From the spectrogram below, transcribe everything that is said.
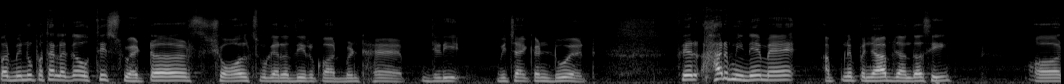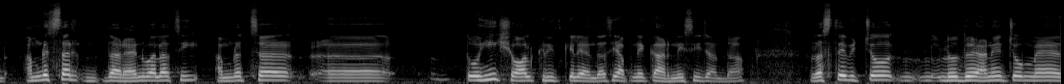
ਪਰ ਮੈਨੂੰ ਪਤਾ ਲੱਗਾ ਉੱਥੇ ਸਵੈਟਰਸ ਸ਼ਾਲਸ ਵਗੈਰਾ ਦੀ ਰਿਕੁਆਇਰਮੈਂਟ ਹੈ, ਜਿਹੜੀ ਵਿਚ ਆਈ ਕੈਨ ਡੂ ਇਟ ਫਿਰ ਹਰ ਮਹੀਨੇ ਮੈਂ ਆਪਣੇ ਪੰਜਾਬ ਜਾਂਦਾ ਸੀ ਔਰ ਅੰਮ੍ਰਿਤਸਰ ਦਾ ਰਹਿਣ ਵਾਲਾ ਸੀ। ਅੰਮ੍ਰਿਤਸਰ ਤੋਂ ਹੀ ਸ਼ਾਲ ਖਰੀਦ ਕੇ ਲਿਆਂਦਾ ਸੀ, ਆਪਣੇ ਘਰ ਨਹੀਂ ਸੀ ਜਾਂਦਾ। ਰਸਤੇ ਵਿੱਚੋਂ ਲੁ- ਲੁਧਿਆਣੇ ਚੋਂ ਮੈਂ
